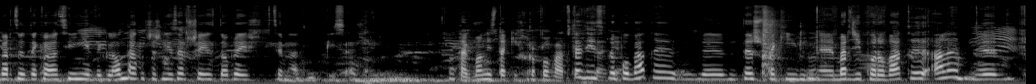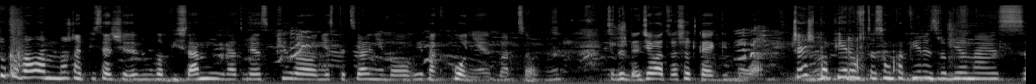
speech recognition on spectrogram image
bardzo dekoracyjnie wygląda, chociaż nie zawsze jest dobre, jeśli chcemy na tym pisać. No tak, bo on jest taki chropowaty. Wtedy jest Takie. kropowaty, y, też taki y, bardziej porowaty, ale y, próbowałam, można pisać długopisami, natomiast pióro niespecjalnie, bo jednak chłonie bardzo. Wtedy działa troszeczkę jak bibuła. Część papierów to są papiery zrobione z,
